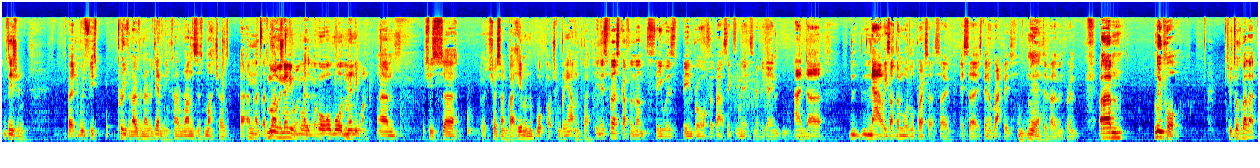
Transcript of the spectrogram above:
vision. But we've, he's proven over and over again that he kind of runs as much as, Mm. as, as More much than anyone. More as- than or, or more than Mm. anyone, um, which is uh, which shows something about him and what Poch can bring out in a player. In his first couple of months, he was being brought off at about 60 minutes in every game, and uh, now he's like the model presser. So it's uh, it's been a rapid Yeah. development for him. Um, Newport. Should we talk about that?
